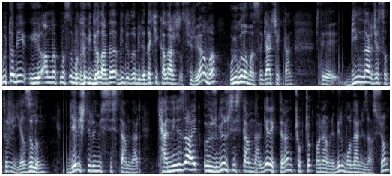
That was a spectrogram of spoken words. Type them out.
Bu tabi e, anlatması burada videolarda videoda bile dakikalar sürüyor ama uygulaması gerçekten işte binlerce satır yazılım, geliştirilmiş sistemler, kendinize ait özgün sistemler gerektiren çok çok önemli bir modernizasyon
